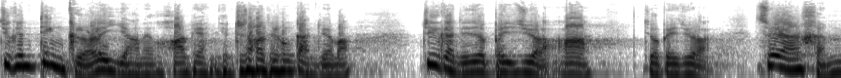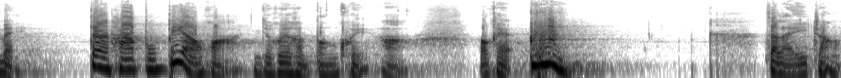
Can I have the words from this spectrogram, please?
就跟定格了一样那个画面，你知道那种感觉吗？这个感觉就悲剧了啊，就悲剧了。虽然很美，但是它不变化，你就会很崩溃啊。OK，再来一张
